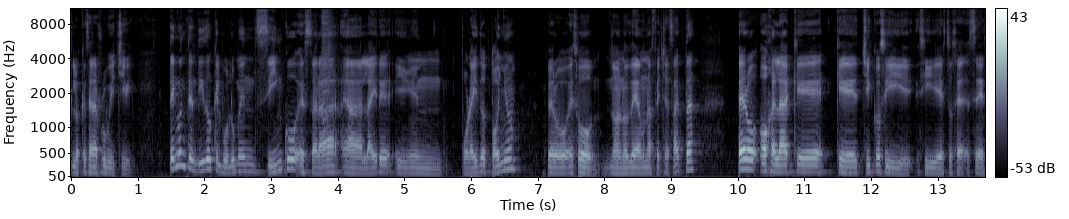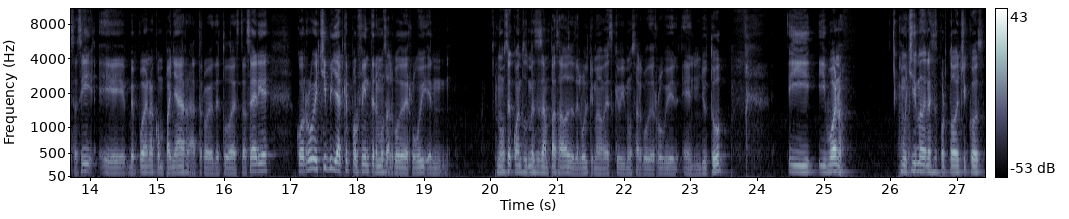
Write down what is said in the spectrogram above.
lo que será Ruby Chibi. Tengo entendido que el volumen 5 estará al aire en, por ahí de otoño, pero eso no nos da una fecha exacta. Pero ojalá que, chicos, si, si esto se, es así, eh, me puedan acompañar a través de toda esta serie con Ruby Chibi, ya que por fin tenemos algo de Ruby en... No sé cuántos meses han pasado desde la última vez que vimos algo de Ruby en YouTube. Y, bueno, muchísimas gracias por todo chicos.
